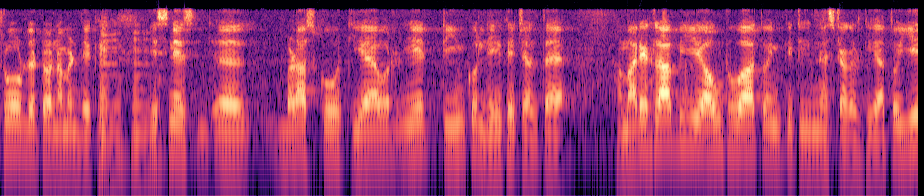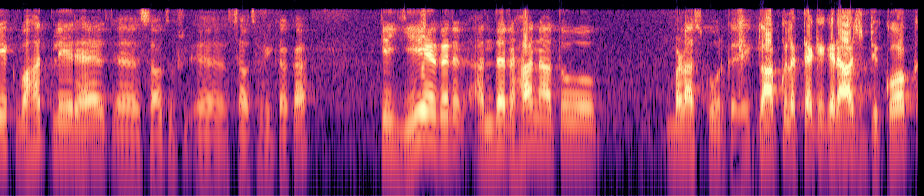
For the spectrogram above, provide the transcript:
थ्रू आउट द टूर्नामेंट देखें इसने बड़ा स्कोर किया है और ये टीम को लेके चलता है। हमारे खिलाफ भी ये आउट हुआ तो इनकी टीम ने स्ट्रगल किया। तो ये एक वाहद प्लेयर है साउथ साउथ अफ्रीका का कि ये अगर अंदर रहा ना तो बड़ा स्कोर करेगी। तो आपको लगता है कि अगर आज डिकॉक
